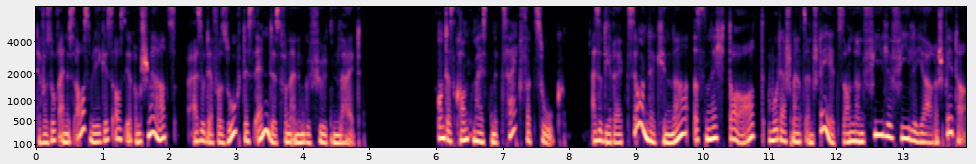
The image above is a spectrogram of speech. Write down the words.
der Versuch eines Ausweges aus ihrem Schmerz, also der Versuch des Endes von einem gefühlten Leid. Und das kommt meist mit Zeitverzug. Also die Reaktion der Kinder ist nicht dort, wo der Schmerz entsteht, sondern viele, viele Jahre später.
